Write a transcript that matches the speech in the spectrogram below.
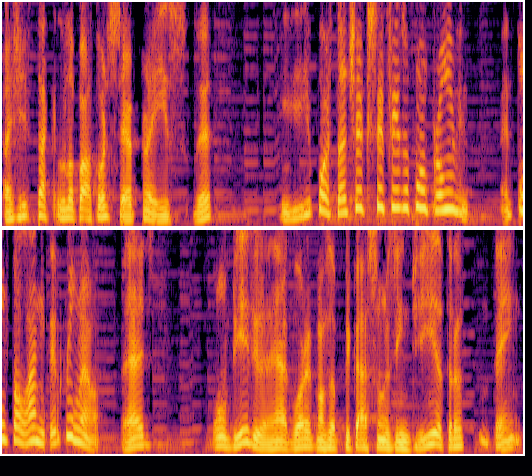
A gente tá, o laboratório serve para isso, né? E o importante é que você fez o controle. Então tá lá, não tem problema, né? Convive, né? Agora com as aplicações em dia, não tem.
